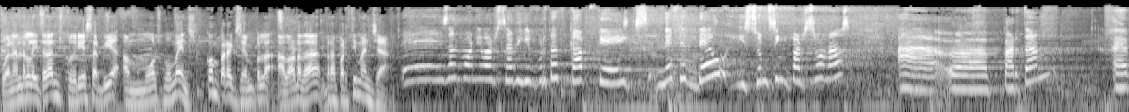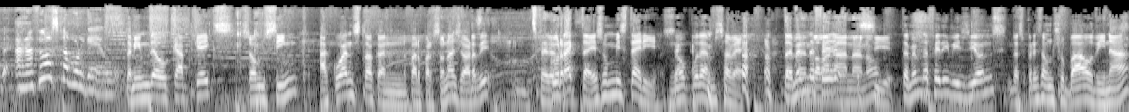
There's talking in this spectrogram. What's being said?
quan en realitat ens podria servir en molts moments, com per exemple a l'hora de repartir menjar. Eh, és el meu aniversari i he portat cupcakes. N'he fet 10 i som 5 persones. Uh, uh, per tant, uh, agafeu els que vulgueu. Tenim 10 cupcakes, som 5. A quants toquen per persona, Jordi? Espera, Correcte, és un misteri, no ho podem saber. també, hem de fer, la gana, no? sí, també hem de fer divisions després d'un sopar o dinar.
